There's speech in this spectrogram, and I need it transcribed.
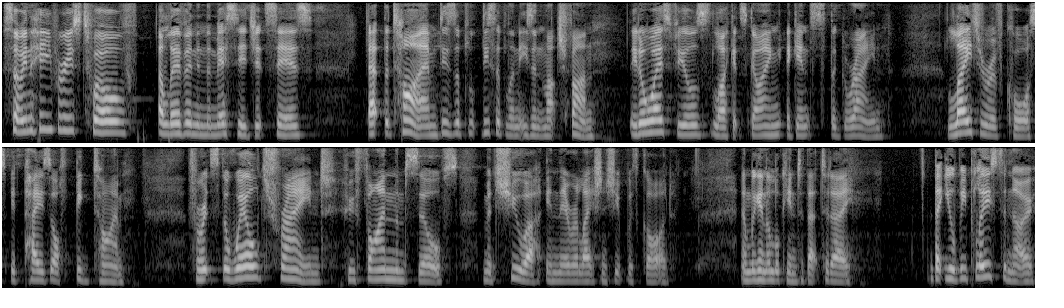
so, in Hebrews 12 11 in the message, it says, At the time, discipline isn't much fun. It always feels like it's going against the grain. Later, of course, it pays off big time for it's the well trained who find themselves mature in their relationship with God. And we're going to look into that today. But you'll be pleased to know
